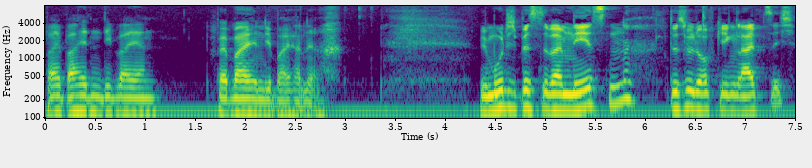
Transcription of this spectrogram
bei beiden die Bayern. Bei Bayern die Bayern, ja. Wie mutig bist du beim nächsten? Düsseldorf gegen Leipzig.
